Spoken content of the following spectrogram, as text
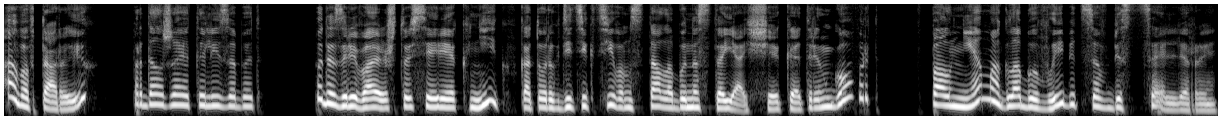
А во-вторых, — продолжает Элизабет, — подозреваю, что серия книг, в которых детективом стала бы настоящая Кэтрин Говард, вполне могла бы выбиться в бестселлеры.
